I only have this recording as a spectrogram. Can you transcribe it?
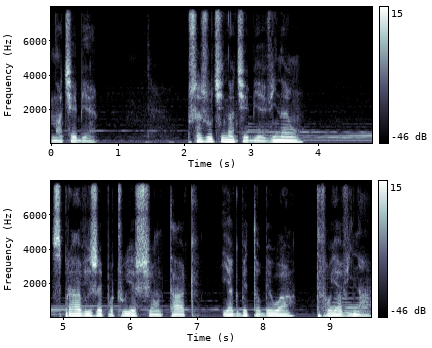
na ciebie. Przerzuci na ciebie winę, sprawi, że poczujesz się tak, jakby to była twoja wina.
